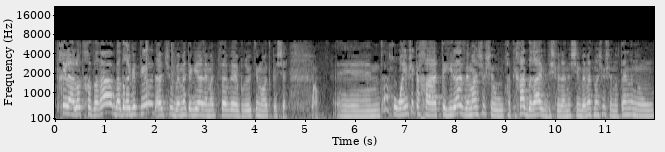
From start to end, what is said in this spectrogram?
התחיל לעלות חזרה בהדרגתיות, עד שהוא באמת הגיע למצב בריאותי מאוד קשה. וואו. אמ, אנחנו רואים שככה תהילה זה משהו שהוא חתיכת drive בשביל אנשים, באמת משהו שנותן לנו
